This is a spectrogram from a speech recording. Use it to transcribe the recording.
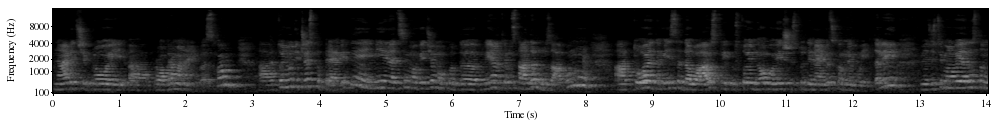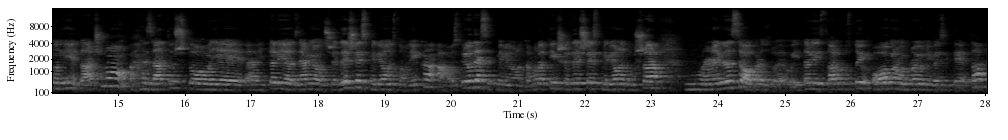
najveći broj programa na engleskom. To ljudi često previde i mi recimo vidimo kod klijenata jednu standardnu zabunu, a to je da misle da u Austriji postoji mnogo više studija na engleskom nego u Italiji. Međutim, ovo jednostavno nije tačno, zato što je Italija zemlja od 66 miliona stanovnika, a Austrija od 10 miliona, tako da tih 66 miliona duša mora negde da se obrazuje. U Italiji stvarno postoji ogroman broj univerziteta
